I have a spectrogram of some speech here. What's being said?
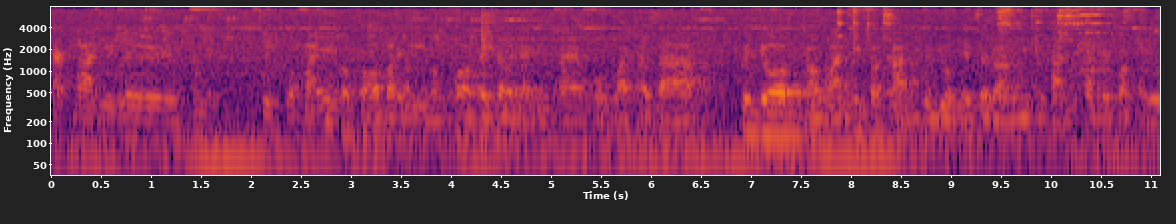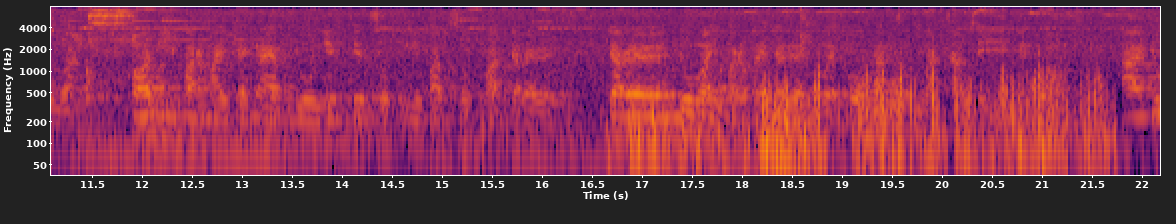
ตักบาตรอีกเลยต้งสิบกว่าใบก็ขอบารมีหลวงพ่อพระเจ้าใหญ่ดินแปลงปกปักรักษา คุณโยมชาววันนิพขันคุณโยมเพชรสุรามนิพขันธ์พ่อแม่ครอบครัวขอมีปรมัยแข็งแรงอยู่เย็นเป็นสุขมีความสุขความเจริญ เจริญด้วยปรมัยเจริญด้วยโอกาสสมบัติทรัพย์สินเงินทองอายุ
